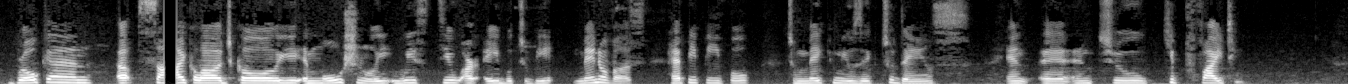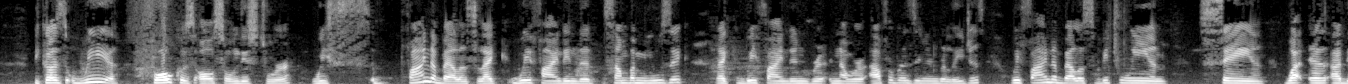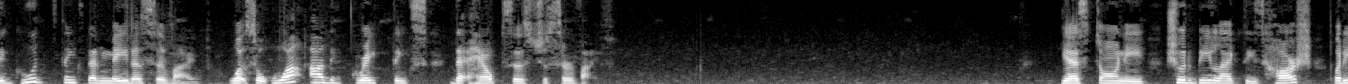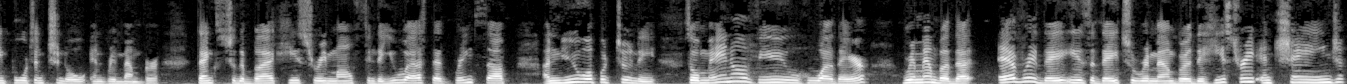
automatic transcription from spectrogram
broken up psychologically, emotionally, we still are able to be many of us happy people to make music, to dance, and uh, and to keep fighting. Because we focus also on this tour. We find a balance like we find in the samba music like we find in, in our afro-brazilian religions. We find a balance between saying what are the good things that made us survive what so what are the great things that helps us to survive Yes, Tony, should be like this harsh but important to know and remember. Thanks to the Black History Month in the US that brings up a new opportunity. So, many of you who are there, remember that every day is a day to remember the history and change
